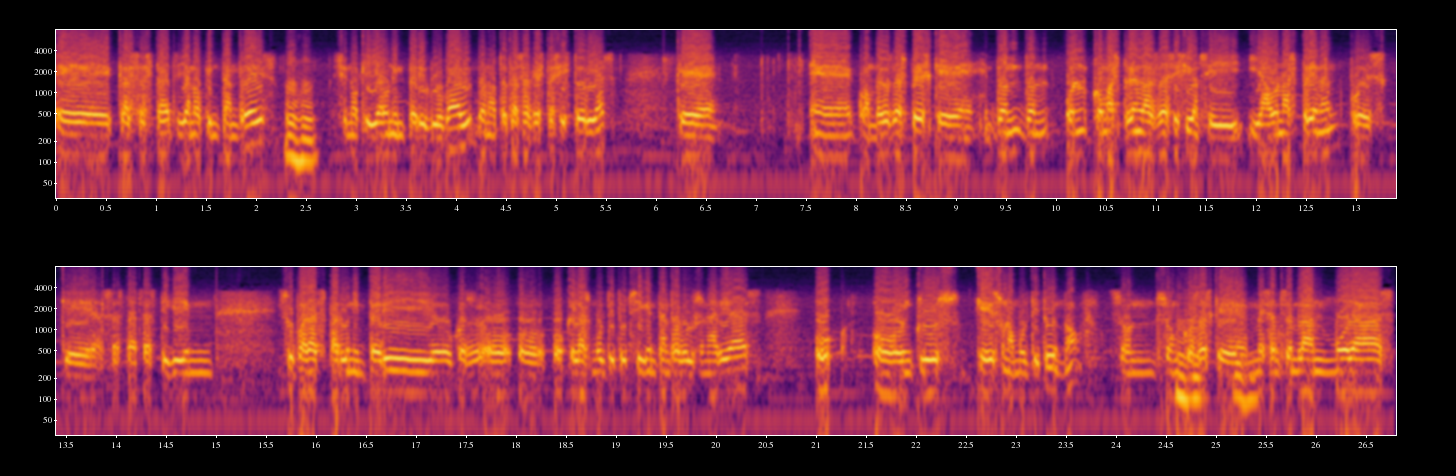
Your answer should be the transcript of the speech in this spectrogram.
eh, que els estats ja no pinten res, uh -huh. sinó que hi ha un imperi global, bueno, totes aquestes històries que eh, quan veus després que don, don, on, com es prenen les decisions i, i a on es prenen, pues, que els estats estiguin superats per un imperi o, o, o, o que les multituds siguin tan revolucionàries o, o inclús que és una multitud, no? Són, són uh -huh. coses que més em semblen modes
